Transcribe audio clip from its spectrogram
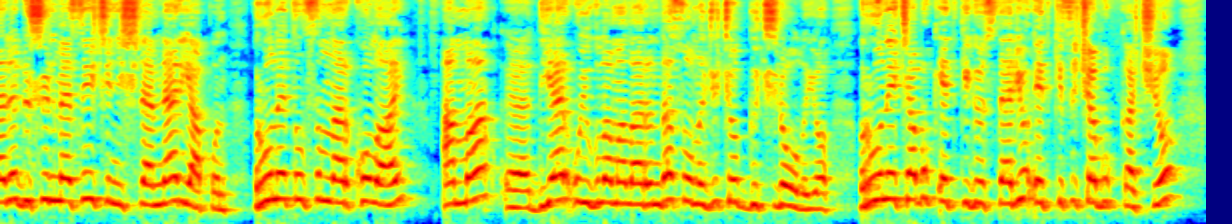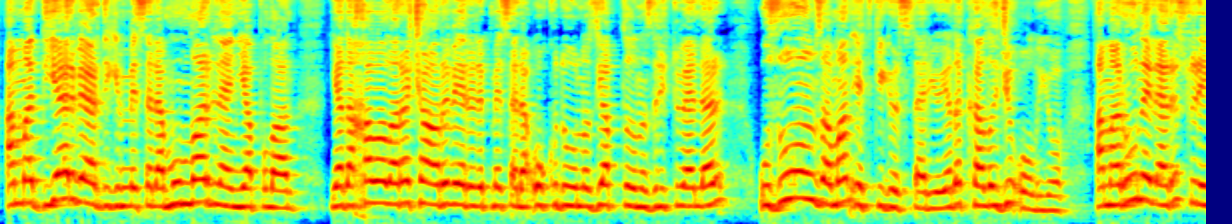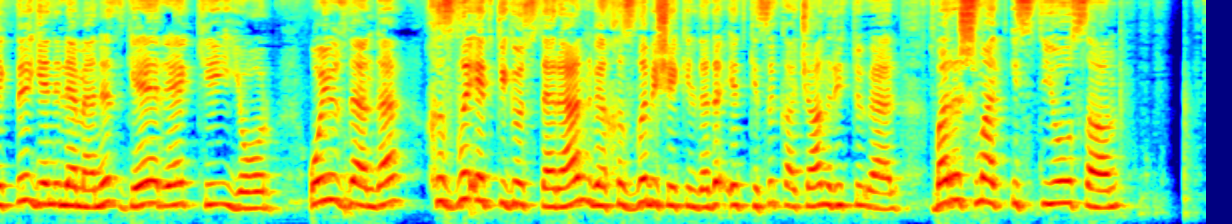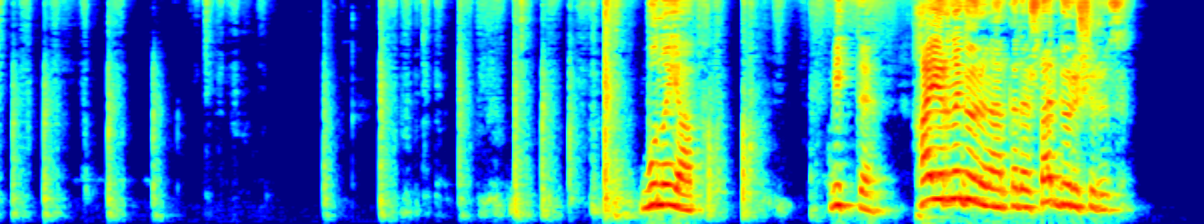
seni düşünmesi için işlemler yapın. Rune tılsımlar kolay ama e, diğer uygulamalarında sonucu çok güçlü oluyor. Rune çabuk etki gösteriyor, etkisi çabuk kaçıyor. Ama diğer verdiğim mesela mumlarla yapılan ya da havalara çağrı verilip mesela okuduğunuz, yaptığınız ritüeller uzun zaman etki gösteriyor ya da kalıcı oluyor. Ama runeleri sürekli yenilemeniz gerekiyor. O yüzden de hızlı etki gösteren ve hızlı bir şekilde de etkisi kaçan ritüel. Barışmak istiyorsan bunu yap. Bitti. Hayırını görün arkadaşlar. Görüşürüz.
